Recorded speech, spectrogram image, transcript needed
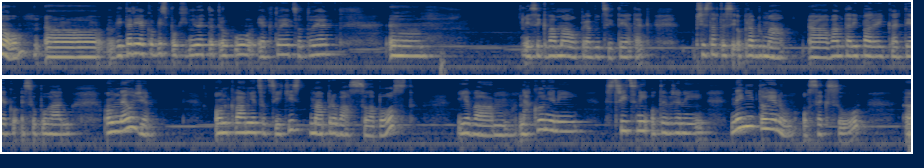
No, uh, vy tady jakoby spochybňujete trochu, jak to je, co to je, uh, jestli k vám má opravdu city a tak. Představte si, opravdu má. Uh, vám tady padají karty jako ESO poháru. On nelže, on k vám něco cítí, má pro vás slabost, je vám nakloněný, střícný, otevřený. Není to jenom o sexu, eh,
